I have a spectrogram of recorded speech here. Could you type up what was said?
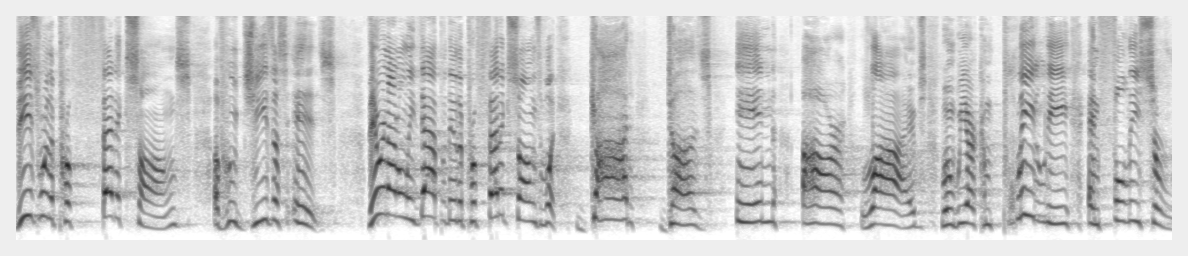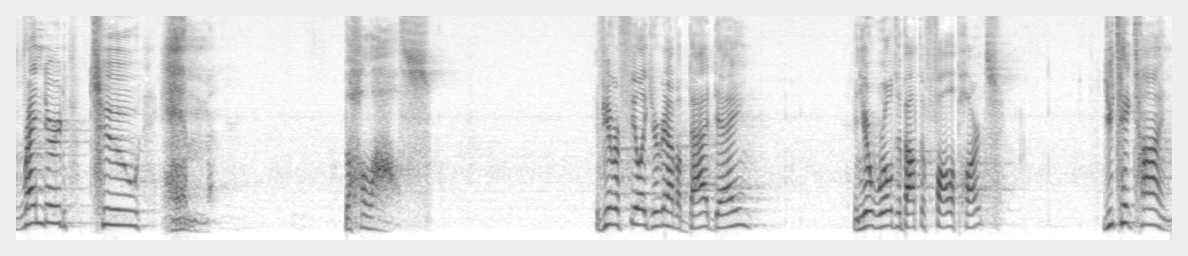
These were the prophetic songs of who Jesus is. They were not only that, but they were the prophetic songs of what God does in our lives when we are completely and fully surrendered to Him. The Hallels. If you ever feel like you're going to have a bad day and your world's about to fall apart, you take time.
